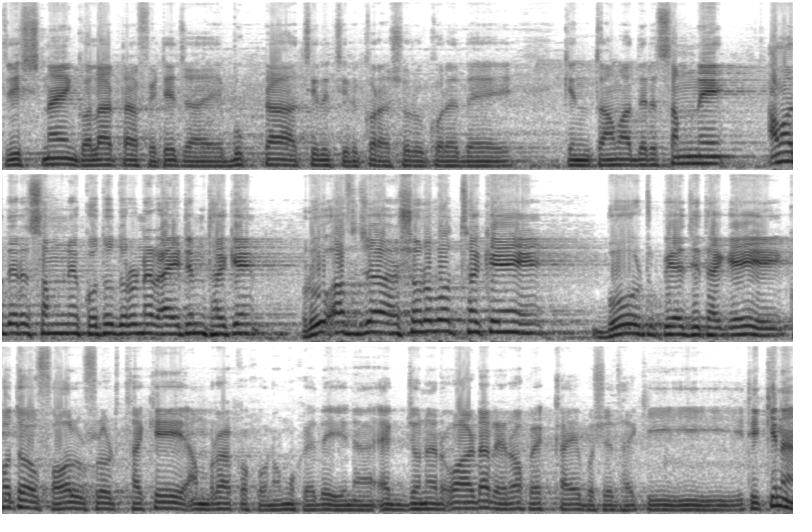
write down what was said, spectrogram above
তৃষ্ণায় গলাটা ফেটে যায়, বুকটা চিরচির করা শুরু করে দেয়। কিন্তু আমাদের সামনে আমাদের সামনে কত ধরনের আইটেম থাকে? রু আফজা শরবত থাকে। বুট পেঁয়াজি থাকে, কত ফল ফ্রুট থাকে, আমরা কখনো মুখে দেই না। একজনের অর্ডারের অপেক্ষায় বসে থাকি, ঠিক কি না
